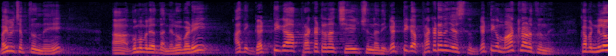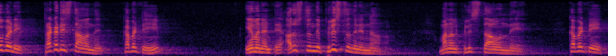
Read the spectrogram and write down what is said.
బైబిల్ చెప్తుంది గుమ్మముల యొద్ద నిలబడి అది గట్టిగా ప్రకటన చేయుచున్నది. గట్టిగా ప్రకటన చేస్తుంది. గట్టిగా మాట్లాడుతుంది. కాబట్టి నిలవబడి ప్రకటిస్తూ ఉంది. కాబట్టి ఏమనంటే అరుస్తుంది పిలుస్తుంది నిన్న. మనల్ని పిలుస్తూ ఉంది. కాబట్టి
